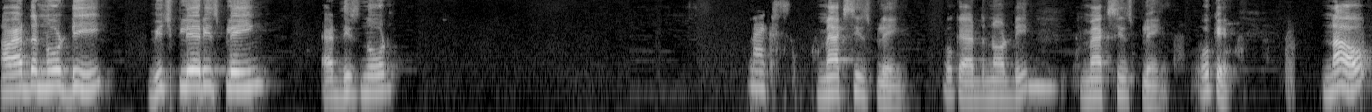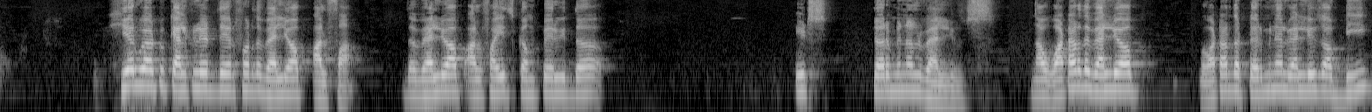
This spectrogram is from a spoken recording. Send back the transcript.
Now at the node D, which player is playing at this node? Max. Max is playing. Okay, at the node D, mm-hmm. Max is playing. Okay. Now, here we have to calculate therefore the value of alpha. The value of alpha is compared with the its terminal values. Now, what are the value of what are the terminal values of D?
